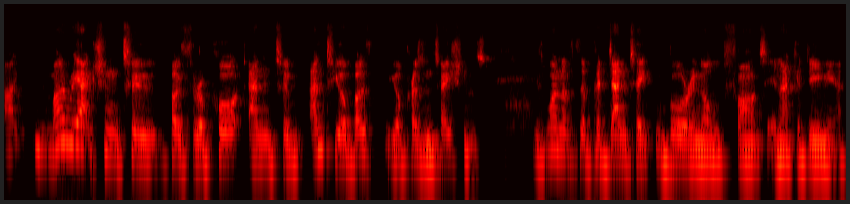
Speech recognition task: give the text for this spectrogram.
I, my reaction to both the report and to and to your both your presentations is one of the pedantic, boring old farts in academia.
